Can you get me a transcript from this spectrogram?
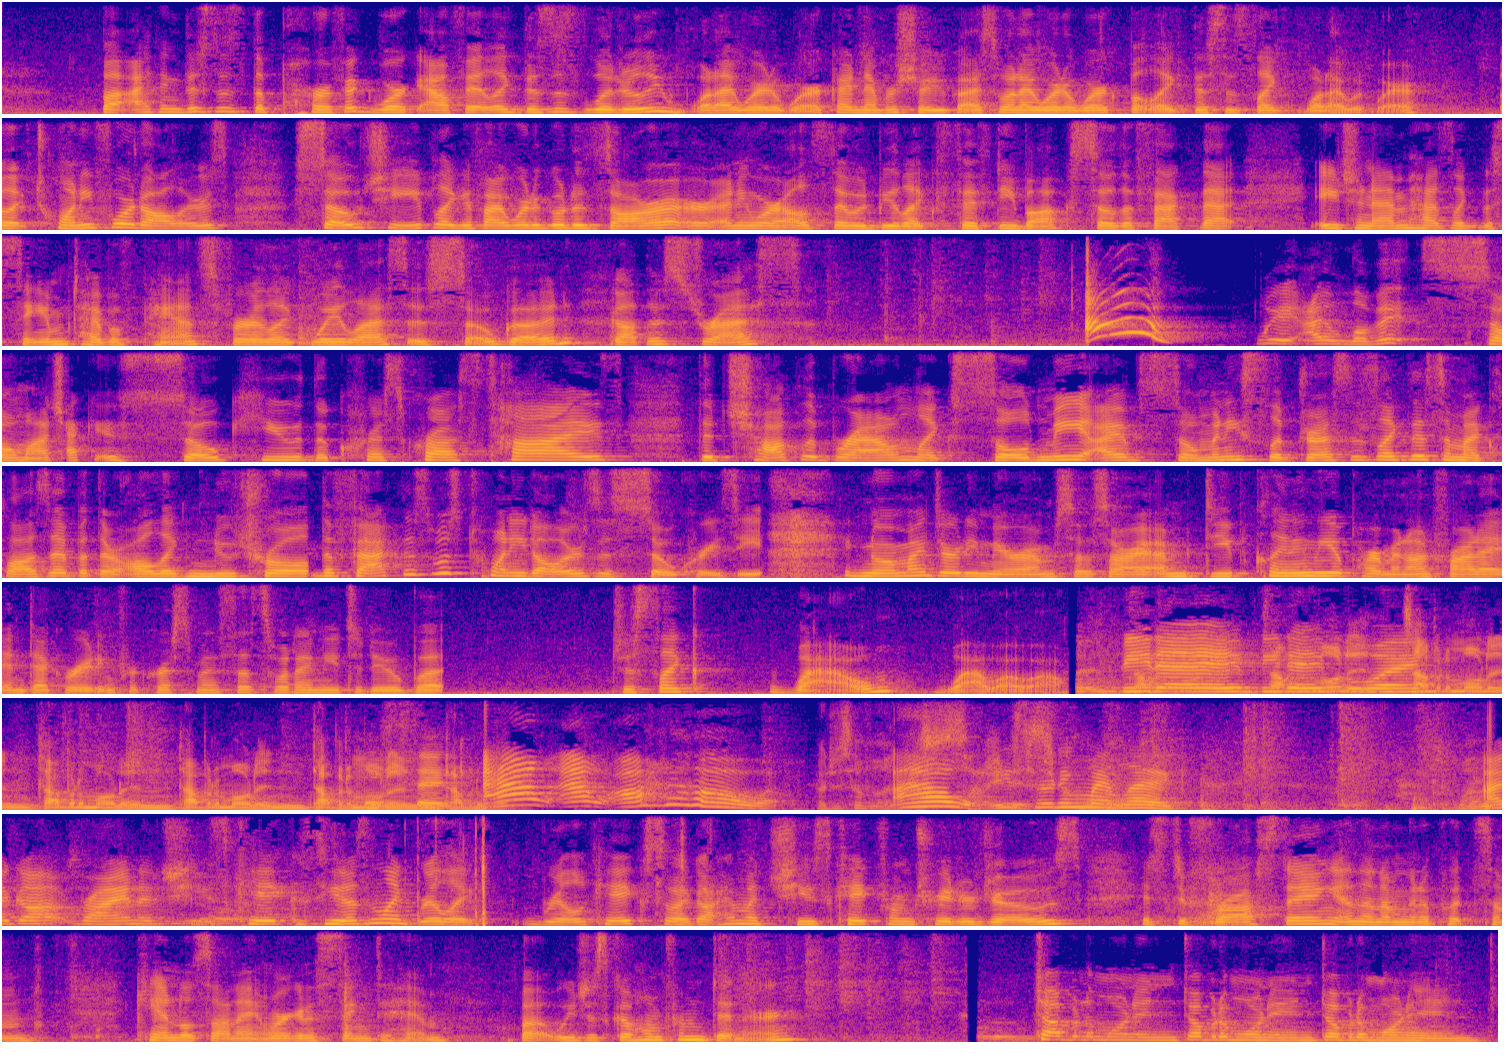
but I think this is the perfect work outfit. Like this is literally what I wear to work. I never show you guys what I wear to work, but like this is like what I would wear like $24 so cheap. Like if i were to go to zara or anywhere else they would be like 50 bucks. So the fact that h&m has like the same type of pants for like way less is so good. Got this dress Wait, I love it so much. Back is so cute. The crisscross ties, the chocolate brown like sold me. I have so many slip dresses like this in my closet, but they're all like neutral. The fact this was $20 is so crazy. Ignore my dirty mirror, I'm so sorry. I'm deep cleaning the apartment on Friday and decorating for Christmas. That's what I need to do, but just like Wow. Wow, wow, wow. B-Day, B-Day boy. Top of the morning, top of the morning, top of the morning, top of the morning, top of the morning. Ow, ow, Otto! I just have a Ow, he's hurting my leg. I got Ryan a cheesecake because he doesn't like real like real cake, so I got him a cheesecake from Trader Joe's. It's defrosting, and then I'm gonna put some candles on it, and we're gonna sing to him. But we just go home from dinner. Top of the morning, top of the morning, top of the morning.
